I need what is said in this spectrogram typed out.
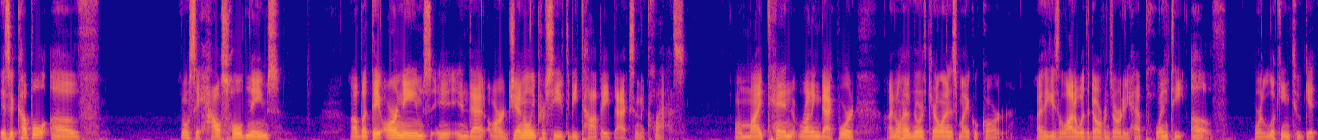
is a couple of, I don't say household names, uh, but they are names in, in, that are generally perceived to be top eight backs in the class. On my 10 running back board, I don't have North Carolina's Michael Carter. I think he's a lot of what the Dolphins already have plenty of. We're looking to get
